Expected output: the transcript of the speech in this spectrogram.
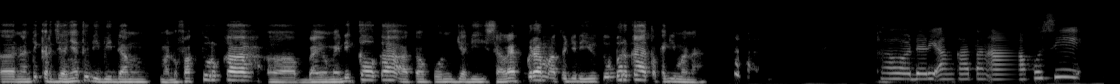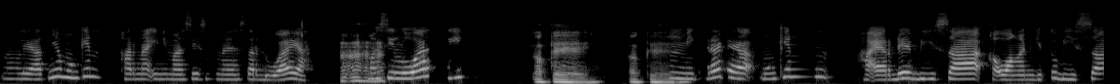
eh, nanti kerjanya tuh di bidang manufaktur kah, eh, biomedical kah, ataupun jadi selebgram atau jadi youtuber kah, atau kayak gimana? Kalau dari angkatan aku sih ngelihatnya mungkin karena ini masih semester 2 ya, masih luas sih. Oke, oke. Hmm, mikirnya kayak mungkin HRD bisa, keuangan gitu bisa,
